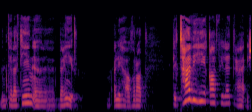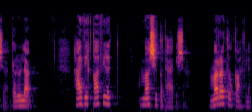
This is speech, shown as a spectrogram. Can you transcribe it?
من ثلاثين آه، بعير عليها أغراض. قلت هذه قافلة عائشة. قالوا لا هذه قافلة ماشطة عائشة. مرت القافلة.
